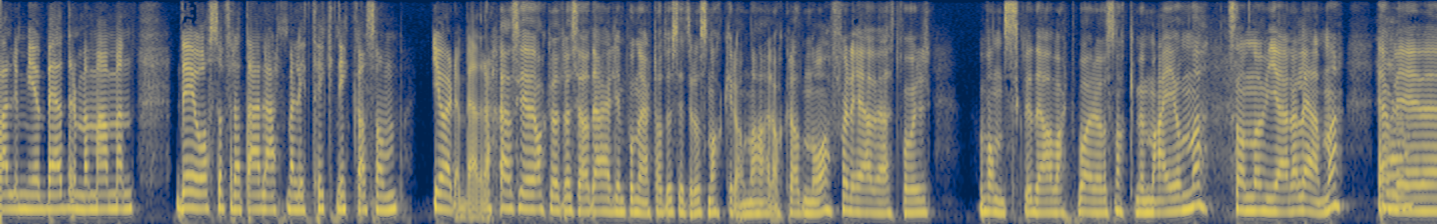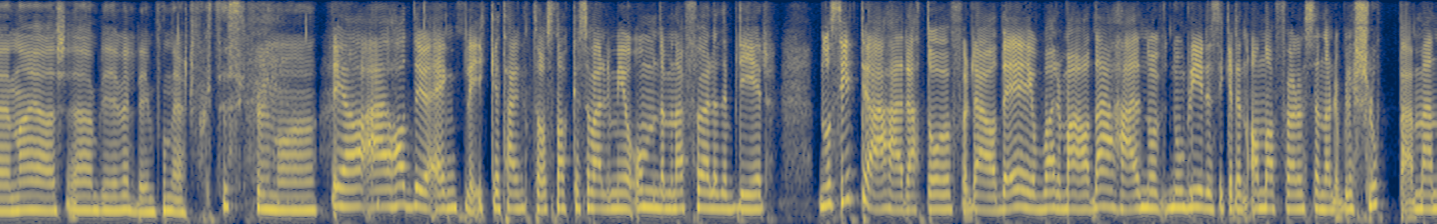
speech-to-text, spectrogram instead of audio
veldig mye bedre med meg, men det er jo også for at jeg har lært meg litt teknikker som gjør det bedre. Jeg skal akkurat si at jeg er helt imponert at du sitter og snakker om det her akkurat nå. Fordi jeg vet hvor vanskelig det har vært bare å snakke med meg om det. Sånn når vi er alene. Jeg blir, nei, jeg, jeg blir veldig imponert, faktisk. Nå ja, jeg hadde jo egentlig ikke tenkt å snakke så veldig mye om det, men jeg føler det blir Nå sitter jeg her rett overfor deg, og det er jo bare meg og deg her. Nå, nå blir det sikkert en annen følelse når det blir sluppet, men,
